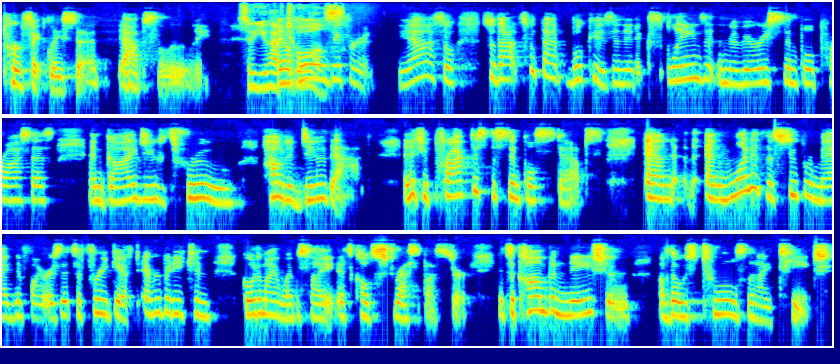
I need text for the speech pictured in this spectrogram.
Perfectly said. Absolutely. So you have and tools. A whole different yeah, so so that's what that book is, and it explains it in a very simple process and guides you through how to do that. And if you practice the simple steps, and and one of the super magnifiers, it's a free gift. Everybody can go to my website. It's called Stress Buster. It's a combination of those tools that I teach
